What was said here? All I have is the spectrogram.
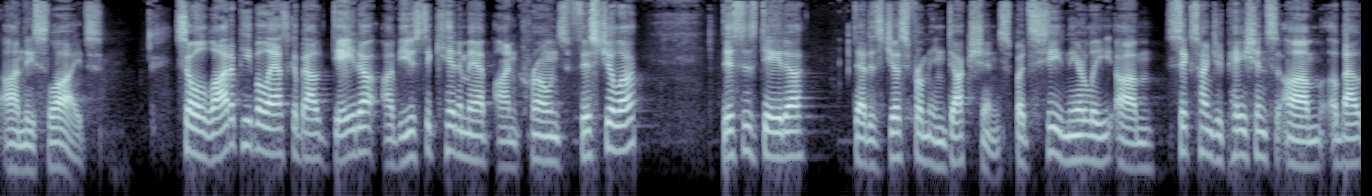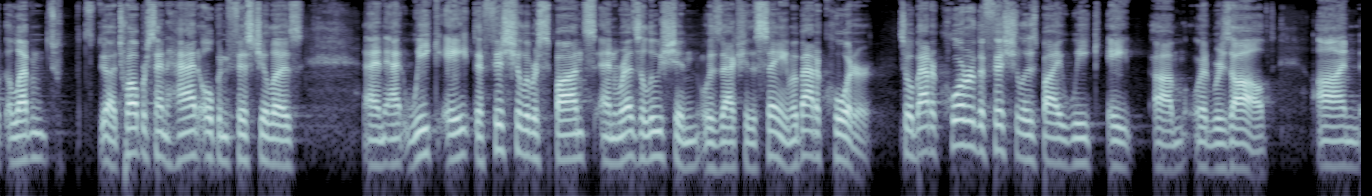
on these slides. So a lot of people ask about data of ustekinumab on Crohn's fistula. This is data that is just from inductions, but see nearly um, 600 patients, um, about 11, uh, 12% had open fistulas. And at week eight, the fistula response and resolution was actually the same, about a quarter. So about a quarter of the fistulas by week eight um, were resolved on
